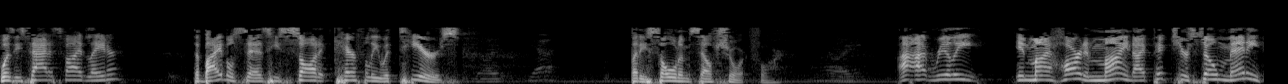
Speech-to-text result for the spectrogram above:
Was he satisfied later? The Bible says he sought it carefully with tears, but he sold himself short for. I, I really, in my heart and mind, I picture so many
